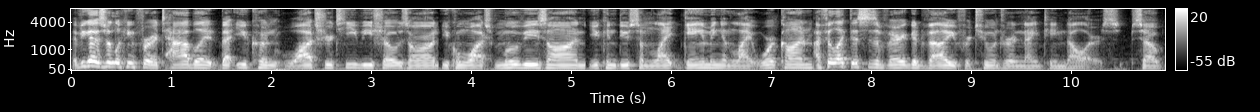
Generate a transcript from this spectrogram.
if you guys are looking for a tablet that you can watch your TV shows on, you can watch movies on, you can do some light gaming and light work on, I feel like this is a very good value for $219. So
